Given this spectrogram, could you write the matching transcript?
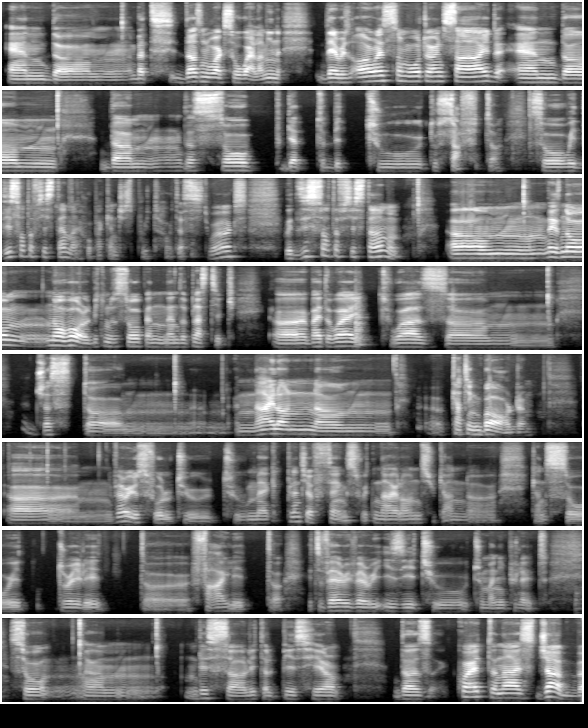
And um, but it doesn't work so well. I mean there is always some water inside and um, the, um, the soap get a bit too too soft so with this sort of system I hope I can just put how this works with this sort of system um, there's no no hole between the soap and, and the plastic. Uh, by the way, it was um, just um, a nylon um, uh, cutting board. Uh, very useful to to make plenty of things with nylons. You can uh, can sew it, drill it, uh, file it, uh, it's very very easy to to manipulate. So um, this uh, little piece here does quite a nice job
